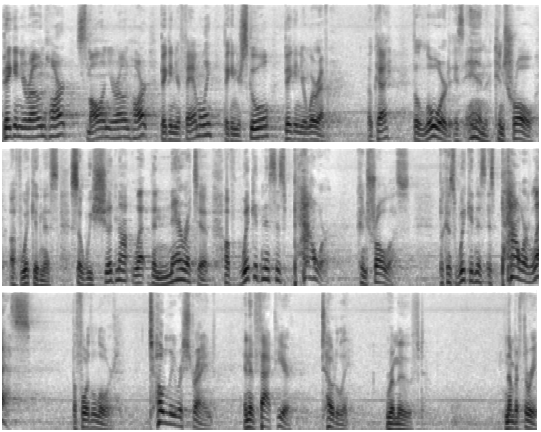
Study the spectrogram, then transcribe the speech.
big in your own heart, small in your own heart, big in your family, big in your school, big in your wherever. Okay? The Lord is in control of wickedness. So we should not let the narrative of wickedness's power control us because wickedness is powerless before the Lord, totally restrained. And in fact, here, totally removed. Number three,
